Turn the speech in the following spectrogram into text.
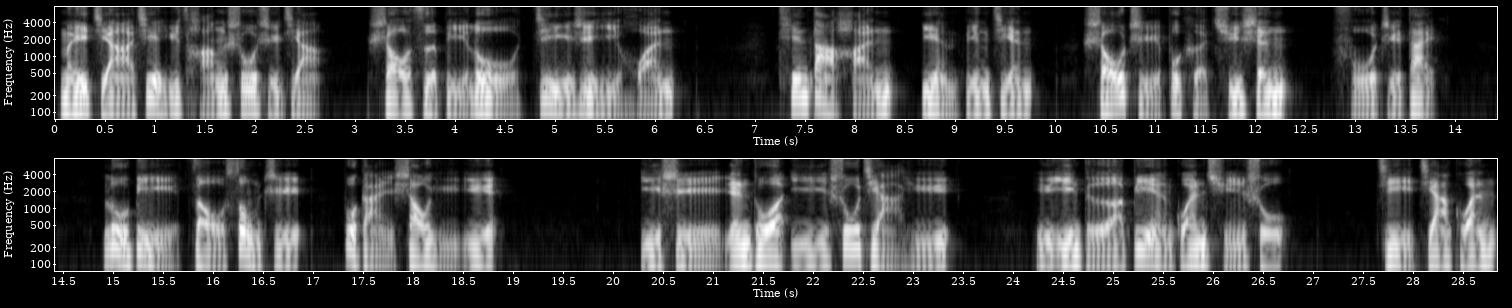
每假借于藏书之家，手字笔录，即日一还。天大寒，宴冰坚，手指不可屈伸，服之待。陆必走送之。不敢稍于曰：“以是人多以书假于，余因得遍观群书，既加官，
